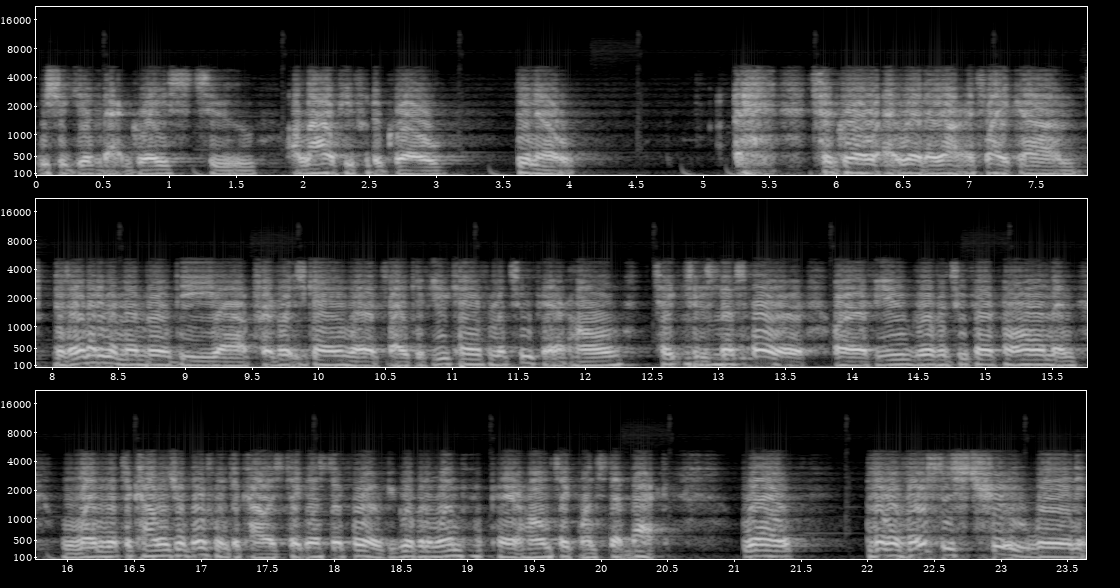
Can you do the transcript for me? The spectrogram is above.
we should give that grace to allow people to grow you know, to grow at where they are. It's like, um, does everybody remember the uh, privilege game where it's like if you came from a two-parent home, take 2 steps forward, or if you grew up in a two-parent home and one went to college or both went to college, take one step forward. If you grew up in a one-parent home, take one step back. Well, the reverse is true when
